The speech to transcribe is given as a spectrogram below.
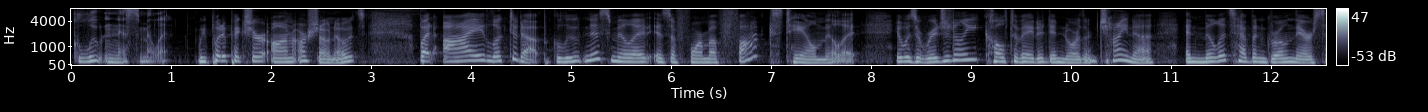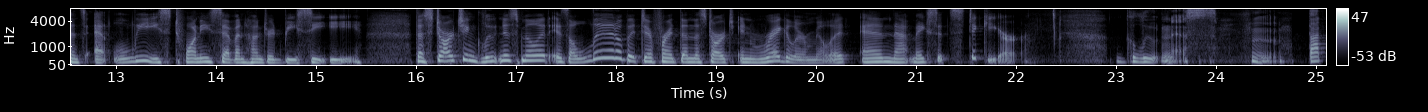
glutinous millet. We put a picture on our show notes, but I looked it up. Glutinous millet is a form of foxtail millet. It was originally cultivated in northern China, and millets have been grown there since at least 2700 BCE. The starch in glutinous millet is a little bit different than the starch in regular millet, and that makes it stickier. Glutinous. Hmm. That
